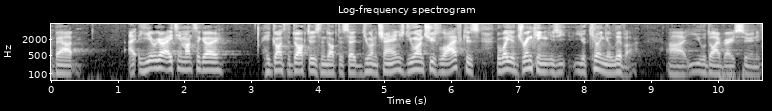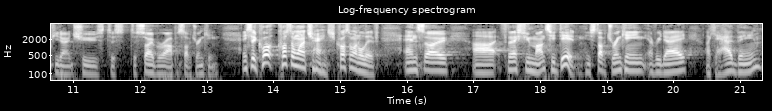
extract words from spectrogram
about a year ago, 18 months ago. He'd gone to the doctors, and the doctor said, Do you want to change? Do you want to choose life? Because the way you're drinking is you're killing your liver. Uh, you will die very soon if you don't choose to, to sober up and stop drinking. And he said, Of course, I want to change. Of course, I want to live. And so uh, for the next few months, he did. He stopped drinking every day like he had been,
